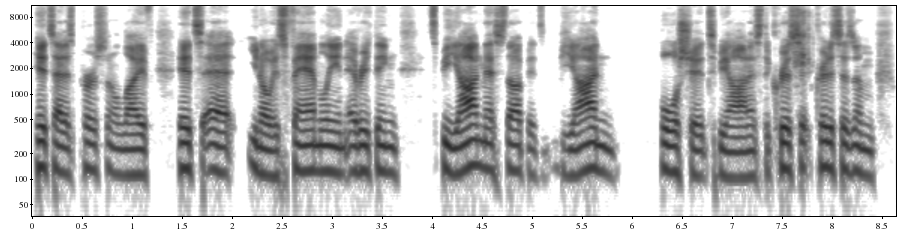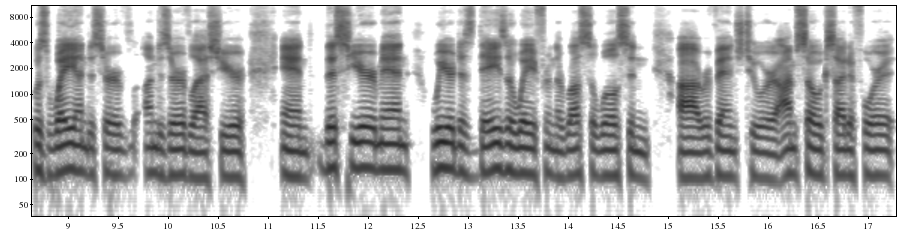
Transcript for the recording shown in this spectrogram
hits at his personal life, hits at you know his family and everything. It's beyond messed up. It's beyond bullshit to be honest. The criticism was way undeserved undeserved last year. And this year man we are just days away from the russell wilson uh, revenge tour. I'm so excited for it.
